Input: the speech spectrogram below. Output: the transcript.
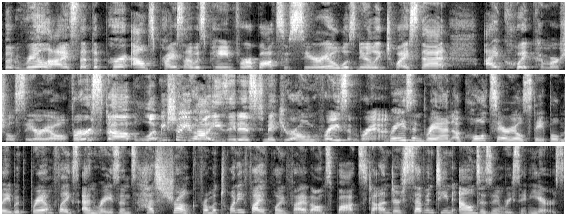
but realized that the per ounce price I was paying for a box of cereal was nearly twice that, I quit commercial cereal. First up, let me show you how easy it is to make your own Raisin Bran. Raisin Bran, a cold cereal staple made with bran flakes and raisins, has shrunk from a 25.5 ounce box to under 17 ounces in recent years,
